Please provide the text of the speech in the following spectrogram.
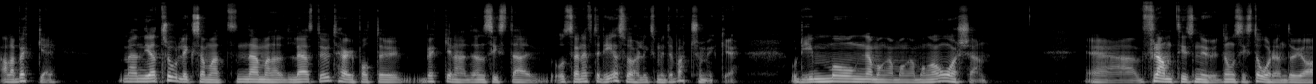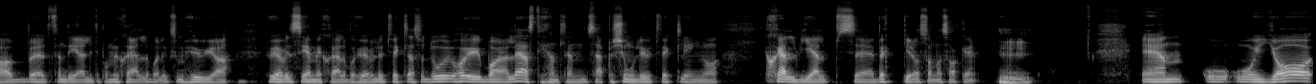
alla böcker. Men jag tror liksom att när man hade läst ut Harry Potter-böckerna, den sista, och sen efter det så har det liksom inte varit så mycket. Och det är många, många, många, många år sedan. Eh, fram tills nu, de sista åren, då jag har börjat fundera lite på mig själv och liksom hur jag, hur jag vill se mig själv och hur jag vill utvecklas. Och då har jag ju bara läst egentligen så här personlig utveckling och självhjälpsböcker och sådana saker. Mm. Ehm, och och jag,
